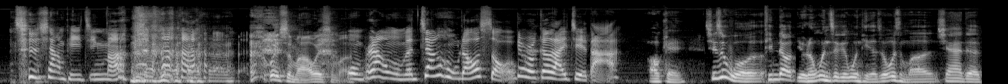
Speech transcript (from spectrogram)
吃橡皮筋吗？为什么？为什么？我们让我们江湖老手 Hero 哥来解答。OK，其实我听到有人问这个问题的时候，为什么现在的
